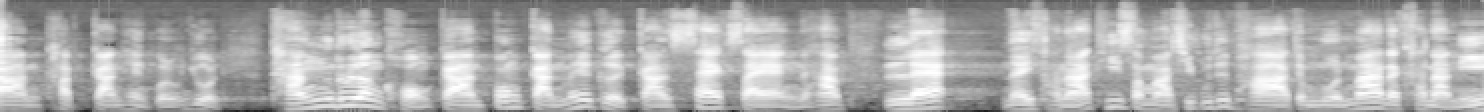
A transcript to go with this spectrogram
การขัดการแห่งผลประโยชน์ ทั้งเรื่องของการป้องกันไม่ให้เกิดการแทรกแซงนะครับ และในฐานะที่สมาชิกวุฒิภาจำนวนมากในขณะนี้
